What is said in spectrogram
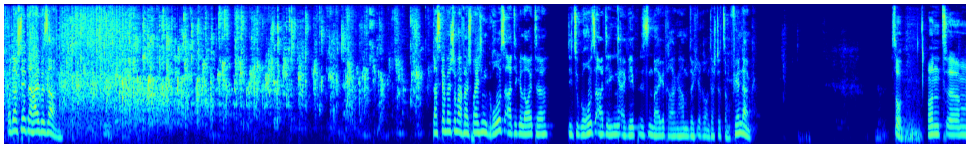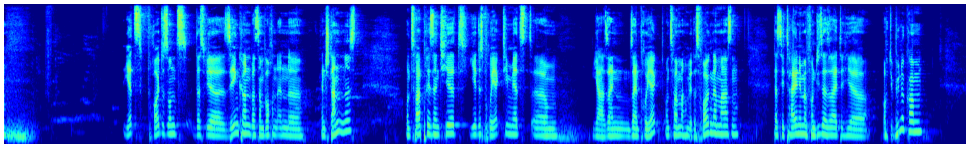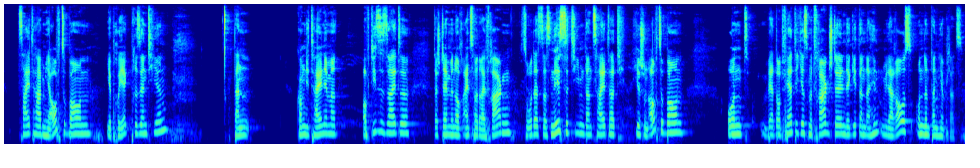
und da steht der halbe Saal. Das können wir schon mal versprechen. Großartige Leute, die zu großartigen Ergebnissen beigetragen haben durch ihre Unterstützung. Vielen Dank. So, und ähm, jetzt freut es uns, dass wir sehen können, was am Wochenende entstanden ist. Und zwar präsentiert jedes Projektteam jetzt ähm, ja sein, sein Projekt. Und zwar machen wir das folgendermaßen, dass die Teilnehmer von dieser Seite hier auf die Bühne kommen, Zeit haben, hier aufzubauen, ihr Projekt präsentieren. Dann kommen die Teilnehmer auf diese Seite, da stellen wir noch ein, zwei, drei Fragen, so dass das nächste Team dann Zeit hat, hier schon aufzubauen. Und wer dort fertig ist mit Fragen stellen, der geht dann da hinten wieder raus und nimmt dann hier Platz.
